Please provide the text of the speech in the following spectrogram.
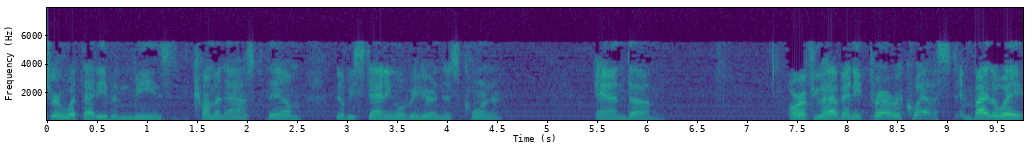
sure what that even means, come and ask them. They'll be standing over here in this corner. And um, or if you have any prayer request. And by the way,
